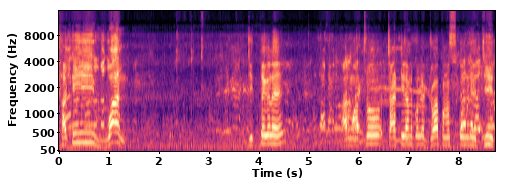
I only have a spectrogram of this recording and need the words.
Thirty one. জিততে গেলে আর মাত্র চারটি রান করলে ড্র পাঁচ করলে জিত।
